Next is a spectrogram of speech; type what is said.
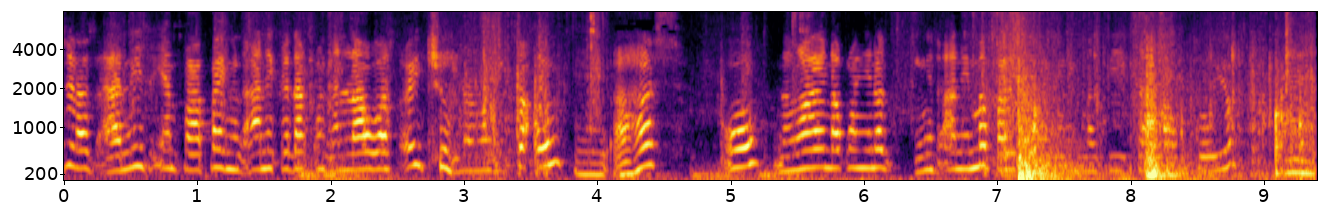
Sila sa anis iyang papay ngun ani kadakon ang lawas oy. Ila magikaon. Mm, ahas. Oh, nangayon ako nila ingis ani ma palit ko ng mantika ng tuyo. Mm.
